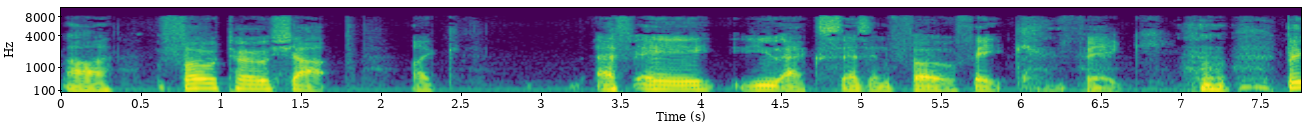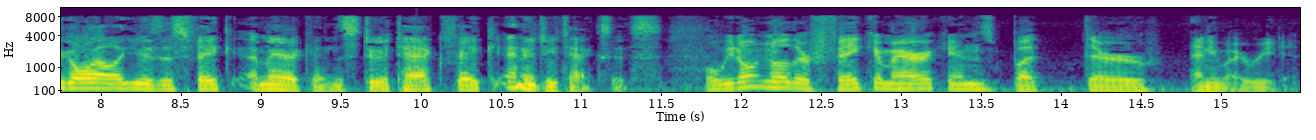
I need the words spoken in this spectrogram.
Uh, Photoshop, like F A U X, as in faux, fake. Fake. Big Oil uses fake Americans to attack fake energy taxes. Well, we don't know they're fake Americans, but they're. Anyway, read it.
